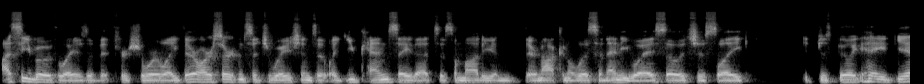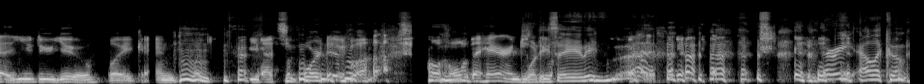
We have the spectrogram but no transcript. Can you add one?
I see both ways of it for sure. Like there are certain situations that like you can say that to somebody and they're not going to listen anyway. So it's just like, just be like, hey, yeah, you do you, like, and like, be that supportive. Uh, hold the hair and just What do be you say, Andy? Very eloquent,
